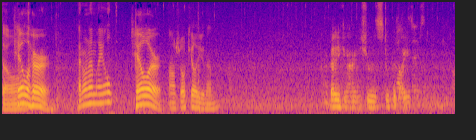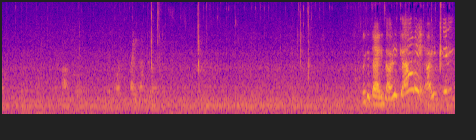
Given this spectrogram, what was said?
though. Kill her. I don't have my ult. Kill her. Oh, she'll kill you then. I bet you can already shoot stupid lasers. Look at that, he's already got it. Are you kidding?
